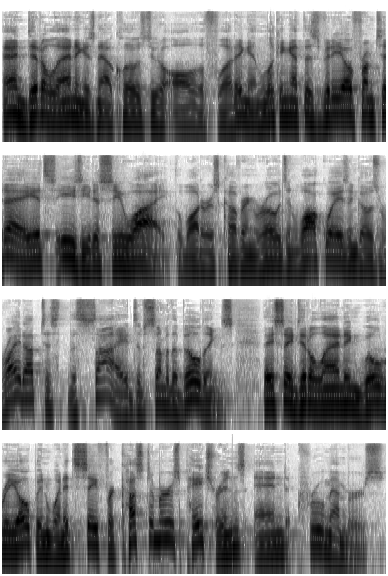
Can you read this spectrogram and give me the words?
And Ditto Landing is now closed due to all the flooding. And looking at this video from today, it's easy to see why. The water is covering roads and walkways and goes right up to the sides of some of the buildings. They say Ditto Landing will reopen when it's safe for customers, patrons, and crew members.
